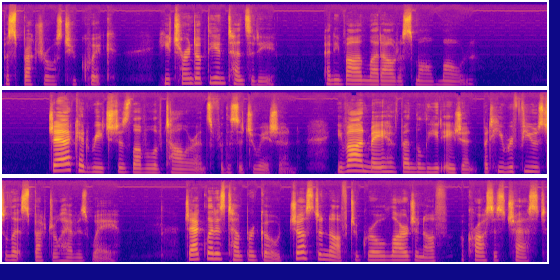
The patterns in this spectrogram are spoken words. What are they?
but Spectral was too quick. He turned up the intensity, and Yvonne let out a small moan. Jack had reached his level of tolerance for the situation. Yvonne may have been the lead agent, but he refused to let Spectral have his way. Jack let his temper go just enough to grow large enough across his chest.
